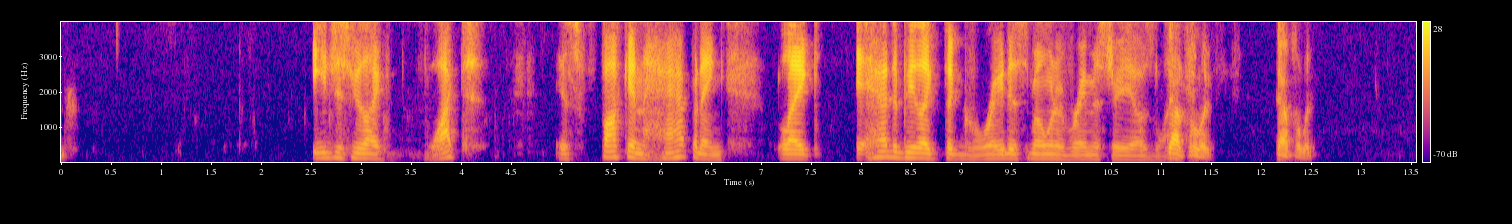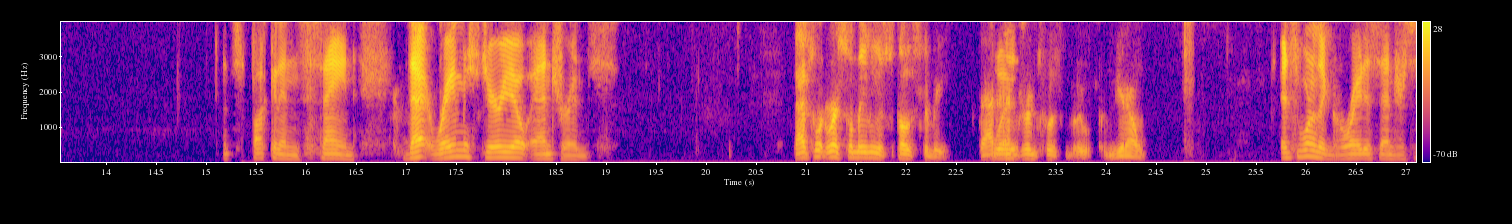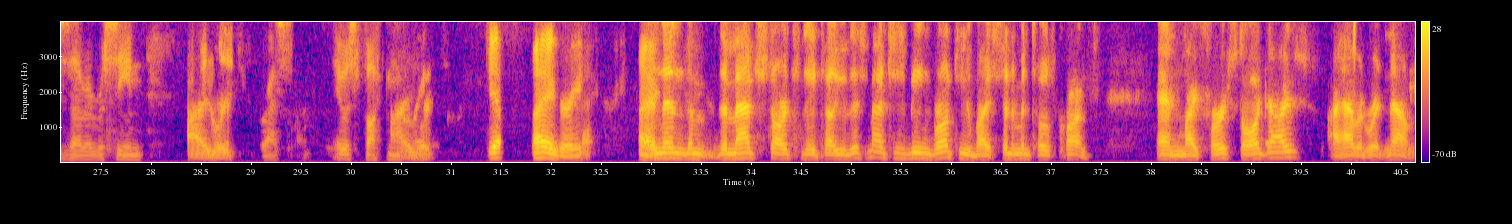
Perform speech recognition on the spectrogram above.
you'd just be like, what is fucking happening? Like it had to be like the greatest moment of Rey Mysterio's life. Definitely. Definitely. It's fucking insane. That Rey Mysterio entrance. That's what WrestleMania is supposed to be. That Well- entrance was, you know, It's one of the greatest entrances I've ever seen I in agree. wrestling. It was fucking I great. agree. I agree. I And agree. then the the match starts, and they tell you this match is being brought to you by Cinnamon Toast Crunch. And my first thought, guys, I have it written down.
